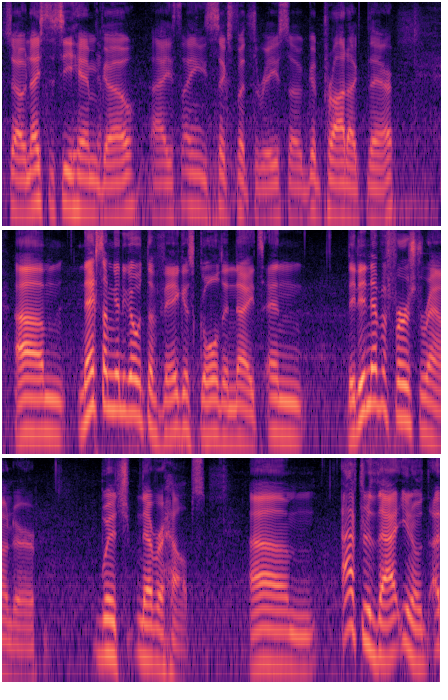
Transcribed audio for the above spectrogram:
So nice to see him go. Uh, I think he's six foot three, so good product there. Um, next, I'm going to go with the Vegas Golden Knights, and they didn't have a first rounder, which never helps. Um, after that, you know, I,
